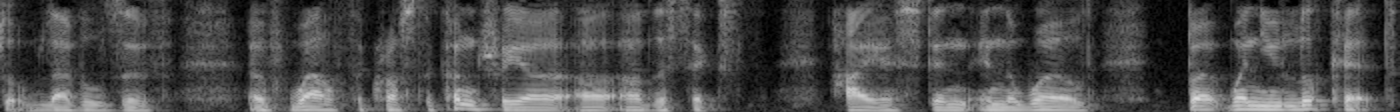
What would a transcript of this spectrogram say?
sort of levels of, of wealth across the country are, are, are the sixth highest in, in the world. But when you look at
